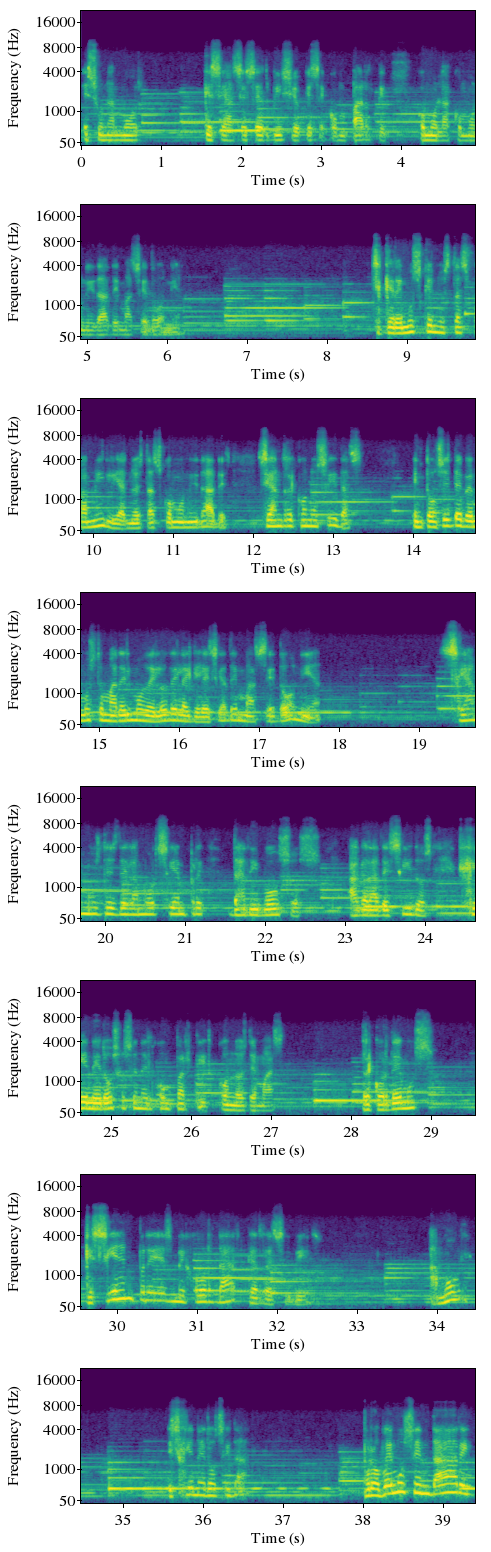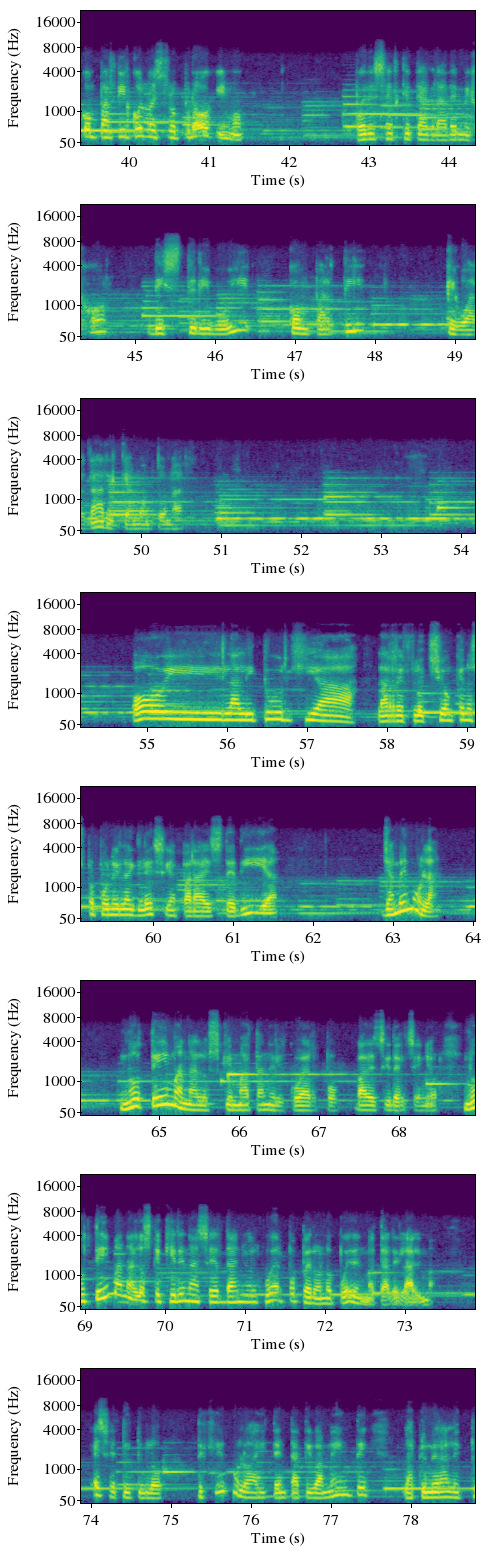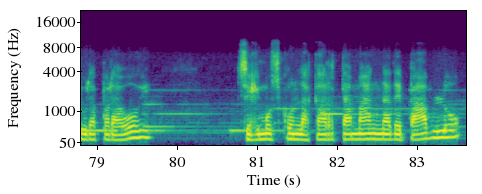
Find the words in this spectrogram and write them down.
es un amor que se hace servicio, que se comparte como la comunidad de Macedonia. Si queremos que nuestras familias, nuestras comunidades sean reconocidas, entonces debemos tomar el modelo de la iglesia de Macedonia. Seamos desde el amor siempre dadivosos, agradecidos, generosos en el compartir con los demás. Recordemos que siempre es mejor dar que recibir. Amor es generosidad. Probemos en dar, en compartir con nuestro prójimo. Puede ser que te agrade mejor distribuir, compartir, que guardar y que amontonar. Hoy la liturgia, la reflexión que nos propone la iglesia para este día, llamémosla, no teman a los que matan el cuerpo, va a decir el Señor. No teman a los que quieren hacer daño al cuerpo, pero no pueden matar el alma. Ese título, dejémoslo ahí tentativamente. La primera lectura para hoy. Seguimos con la carta magna de Pablo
